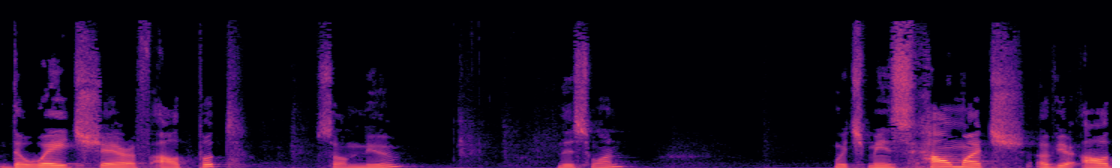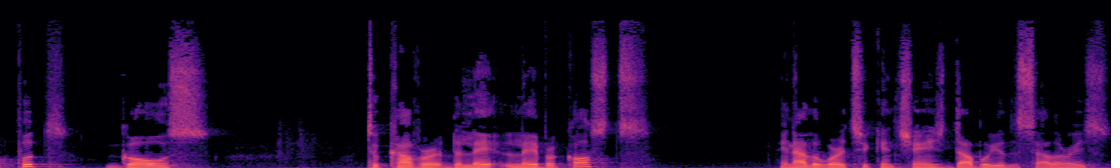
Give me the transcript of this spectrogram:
the wage share of output, so mu, this one, which means how much of your output goes to cover the la labor costs. In other words, you can change W, the salaries.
